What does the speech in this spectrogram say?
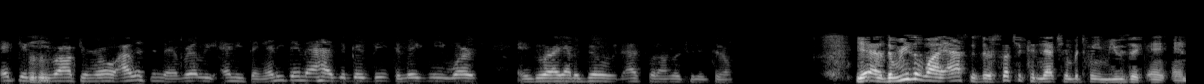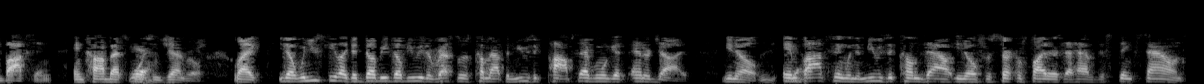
It could mm-hmm. be rock and roll. I listen to really anything. Anything that has a good beat to make me work and do what I got to do. That's what I'm listening to. Yeah, the reason why I ask is there's such a connection between music and, and boxing and combat sports yeah. in general. Like, you know, when you see like the WWE, the wrestlers come out, the music pops, everyone gets energized. You know, in yeah. boxing, when the music comes out, you know, for certain fighters that have distinct sounds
